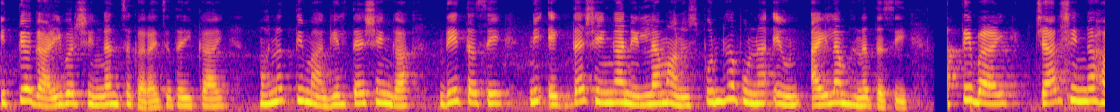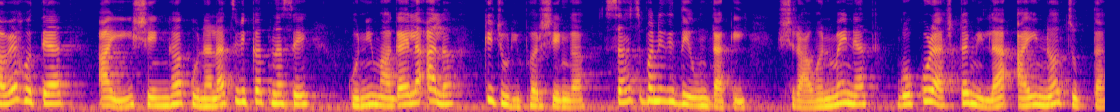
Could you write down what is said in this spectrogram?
इतक्या गाडीवर शेंगांचं करायचं तरी काय? म्हणत ती मागेल त्या शेंगा. देत असे. मी एकदा शेंगा नेलेला माणूस पुन्हा पुन्हा येऊन आईला म्हणत असे आतेबाई चार शेंगा हव्या होत्यात. आई शेंगा कुणालाच विकत नसे. कुणी मागायला आलं की जुडीभर शेंगा सहजपणे ती देऊन टाकी. श्रावण महिन्यात गोकुळाष्टमीला आई न चुकता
